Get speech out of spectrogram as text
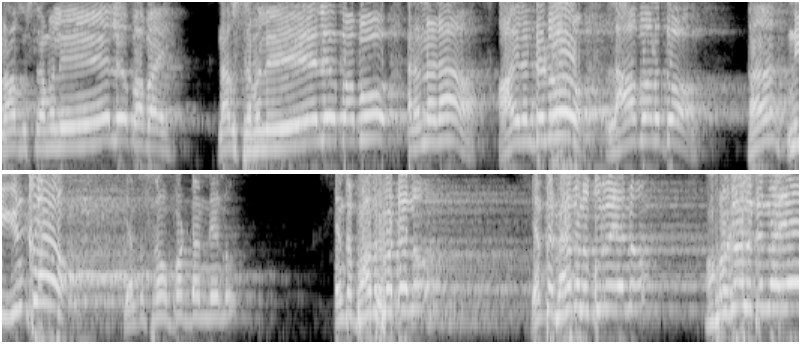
నాకు శ్రమలే లేవు బాబాయ్. నాకు శ్రమలే లేవు బాబు అని అన్నాడా? ఆయన అంటాడు లాభాలతో నీ ఇంట్లో ఎంత శ్రమ పడ్డాను నేను? ఎంత బాధపడ్డాను? ఎంత వేదనకు గురయ్యాను? మృగాలు తిన్నాయే?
